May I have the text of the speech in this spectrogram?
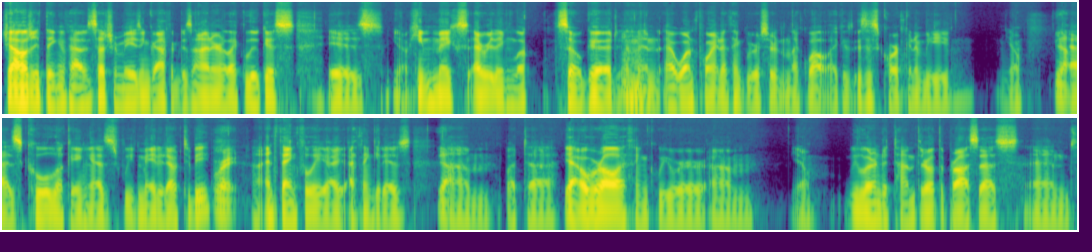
challenging thing of having such an amazing graphic designer like Lucas is you know he makes everything look so good mm-hmm. and then at one point I think we were certain like well like is, is this cork going to be you know yeah. as cool looking as we've made it out to be right uh, and thankfully I, I think it is yeah um but uh yeah overall I think we were um you know we learned a ton throughout the process and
